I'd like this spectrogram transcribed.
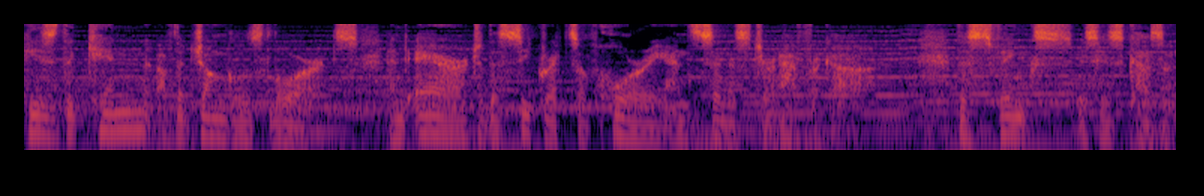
He is the kin of the jungle's lords and heir to the secrets of hoary and sinister Africa. The Sphinx is his cousin,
